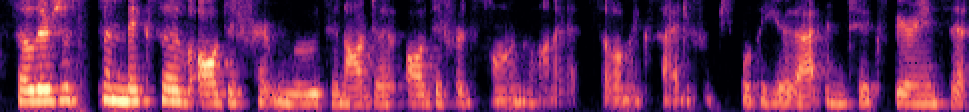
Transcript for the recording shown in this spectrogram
so there's just a mix of all different moods and all, di- all different songs on it. So I'm excited for people to hear that and to experience it.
